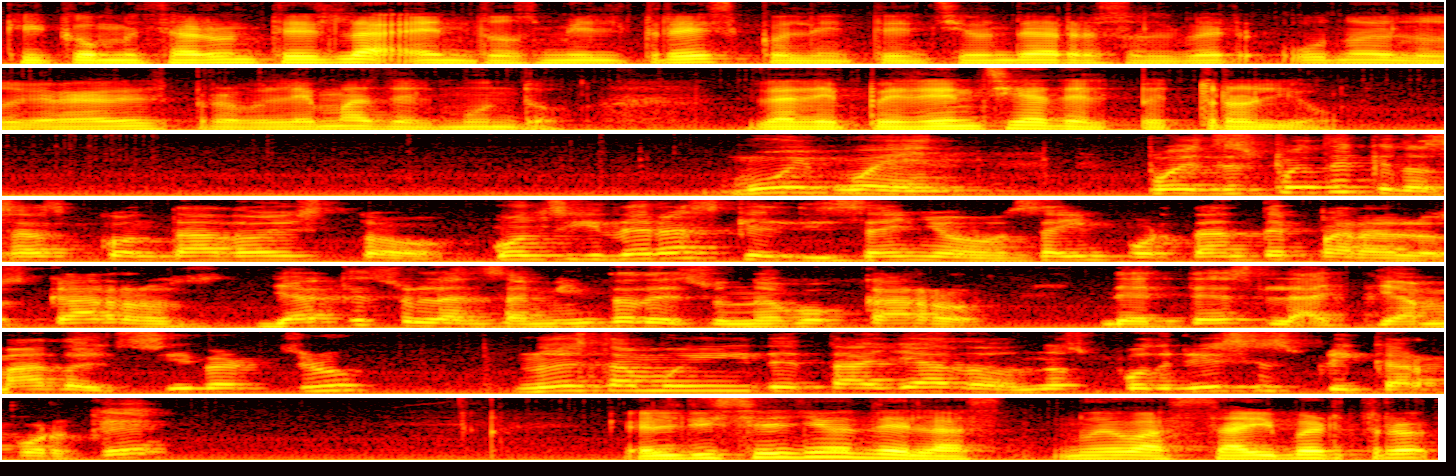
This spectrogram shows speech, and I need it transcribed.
que comenzaron Tesla en 2003 con la intención de resolver uno de los grandes problemas del mundo, la dependencia del petróleo. Muy buen. Pues después de que nos has contado esto, ¿consideras que el diseño sea importante para los carros, ya que su lanzamiento de su nuevo carro de Tesla llamado el Cybertruck no está muy detallado? ¿Nos podrías explicar por qué? El diseño de las nuevas Cybertruck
